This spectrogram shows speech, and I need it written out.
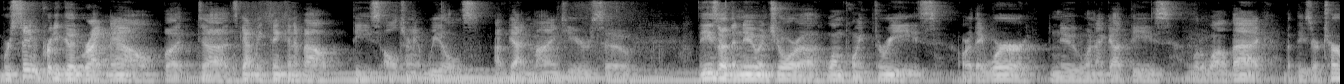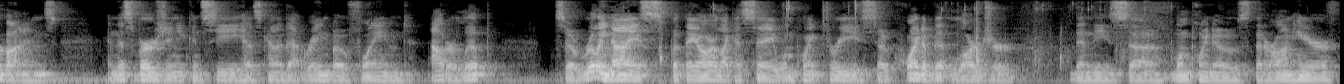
we're sitting pretty good right now, but uh, it's got me thinking about these alternate wheels I've got in mind here. So these are the new Injora 1.3s, or they were new when I got these a little while back, but these are turbines. And this version you can see has kind of that rainbow flamed outer lip. So really nice, but they are, like I say, 1.3s, so quite a bit larger than these uh, 1.0s that are on here.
